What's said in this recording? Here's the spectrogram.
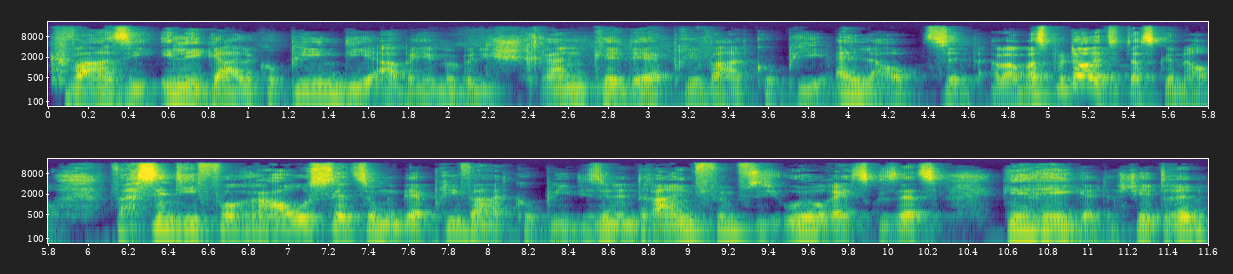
quasi illegale Kopien, die aber eben über die Schranke der Privatkopie erlaubt sind. Aber was bedeutet das? Das genau? Was sind die Voraussetzungen der Privatkopie? Die sind in 53 Urheberrechtsgesetz geregelt. Da steht drin,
